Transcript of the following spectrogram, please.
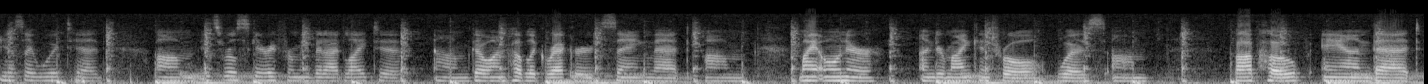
Yes, I would, Ted. Um, it's real scary for me, but I'd like to um, go on public record saying that um, my owner under mind control was um, Bob Hope, and that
